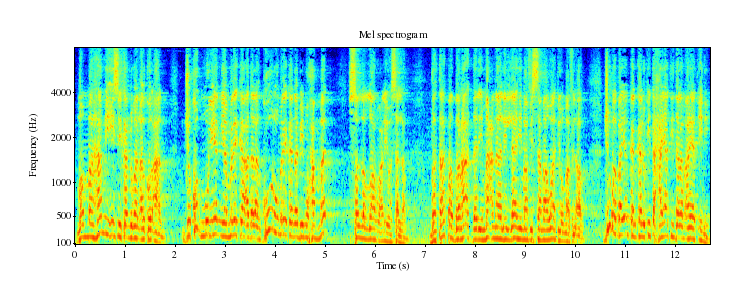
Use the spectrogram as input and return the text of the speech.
memahami isi kandungan Al-Quran, cukup mulianya mereka adalah guru mereka Nabi Muhammad sallallahu alaihi wasallam. Betapa berat dari makna lillahi ma fis samawati wa ma fil ard. Cuba bayangkan kalau kita hayati dalam ayat ini.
